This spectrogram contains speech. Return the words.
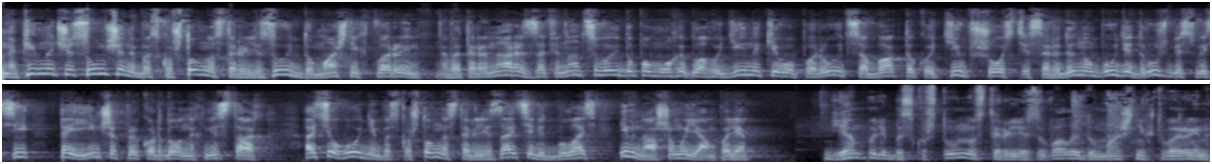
На півночі Сумщини безкоштовно стерилізують домашніх тварин. Ветеринари за фінансової допомоги благодійників оперують собак та котів в шості середину буді, дружбі, свесі та інших прикордонних містах. А сьогодні безкоштовна стерилізація відбулась і в нашому Ямполі. В Ямполі безкоштовно стерилізували домашніх тварин.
